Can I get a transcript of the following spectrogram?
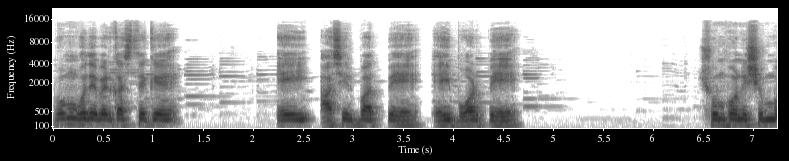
ব্রহ্মদেবের কাছ থেকে এই আশীর্বাদ পেয়ে, এই বর পেয়ে শুম্ভ নিশুম্ভ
